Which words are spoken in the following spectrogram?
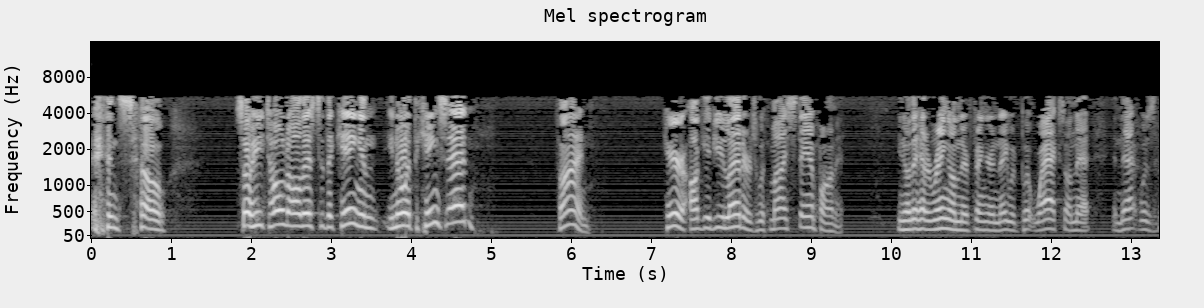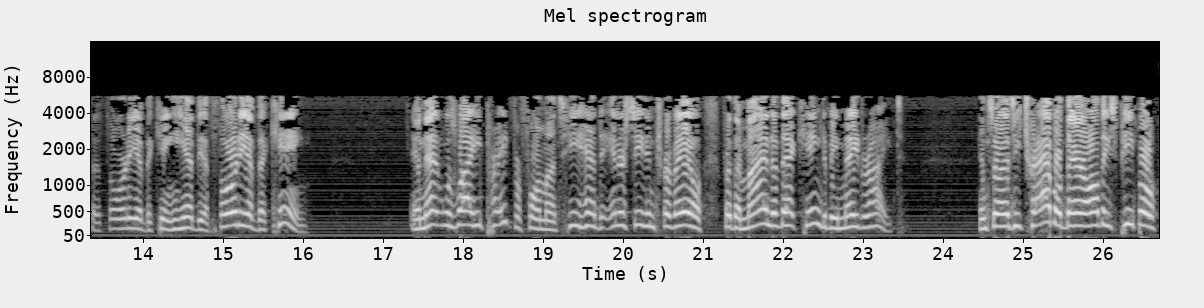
and so, so he told all this to the king, and you know what the king said? Fine. Here, I'll give you letters with my stamp on it. You know, they had a ring on their finger, and they would put wax on that, and that was the authority of the king. He had the authority of the king and that was why he prayed for four months. He had to intercede and travail for the mind of that king to be made right. And so as he traveled there, all these people,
